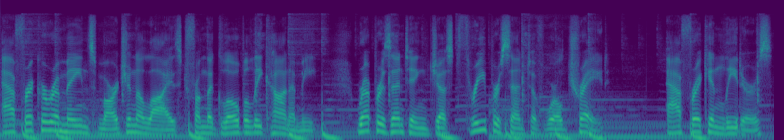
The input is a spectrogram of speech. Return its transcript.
Africa remains marginalized from the global economy, representing just 3% of world trade. African leaders,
